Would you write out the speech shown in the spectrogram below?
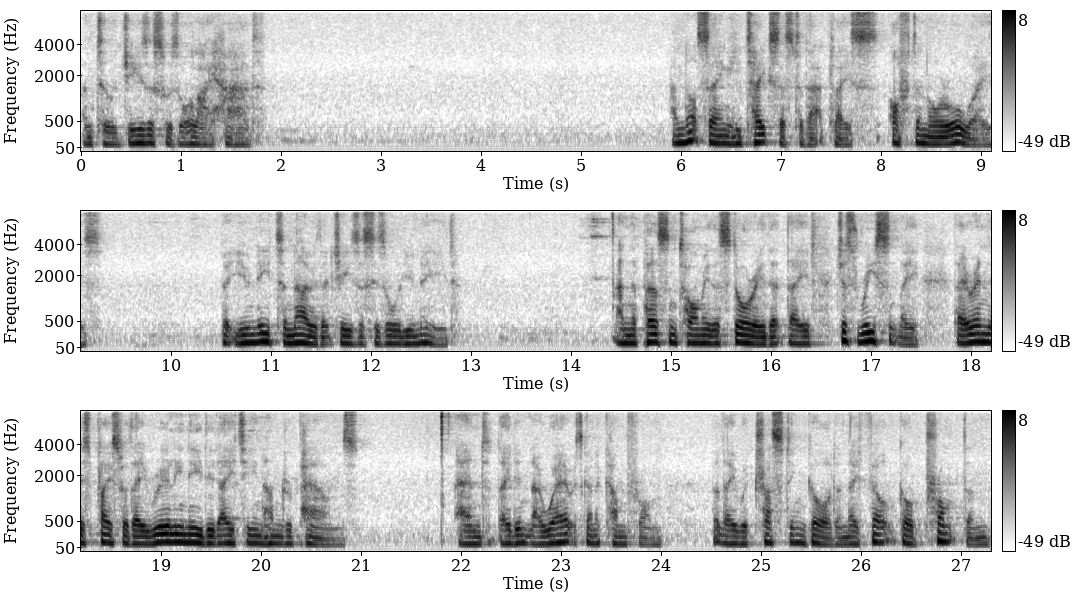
until Jesus was all I had. I'm not saying he takes us to that place often or always, but you need to know that Jesus is all you need. And the person told me the story that they'd just recently, they were in this place where they really needed £1,800 and they didn't know where it was going to come from, but they were trusting God and they felt God prompt them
